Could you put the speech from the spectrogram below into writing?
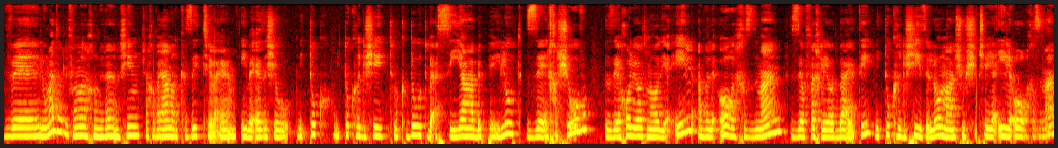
ולעומת זאת לפעמים אנחנו נראה אנשים שהחוויה המרכזית שלהם היא באיזשהו ניתוק ניתוק רגשי, התמקדות בעשייה, בפעילות, זה חשוב. זה יכול להיות מאוד יעיל, אבל לאורך זמן זה הופך להיות בעייתי. ניתוק רגשי זה לא משהו ש... שיעיל לאורך זמן.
